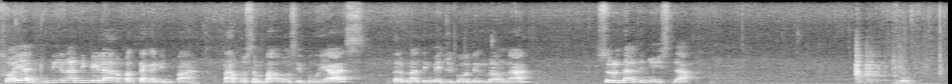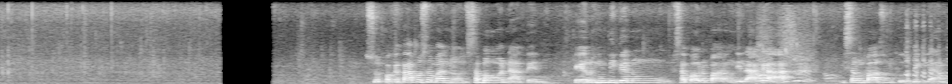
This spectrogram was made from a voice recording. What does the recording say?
So ayan, hindi na natin kailangan pagtagalin pa. Tapos ang bawang sibuyas, alam natin medyo golden brown na. Sunod natin yung isda. So pagkatapos naman nun, sabawan natin. Pero hindi ganung sabaw na parang nilaga ah. Isang basong tubig lang.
